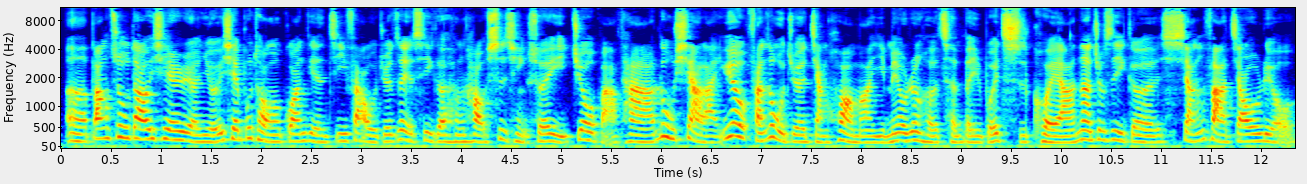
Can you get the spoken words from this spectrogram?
呃，帮助到一些人有一些不同的观点的激发，我觉得这也是一个很好事情，所以就把它录下来。因为反正我觉得讲话嘛，也没有任何成本，也不会吃亏啊，那就是一个想法交流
